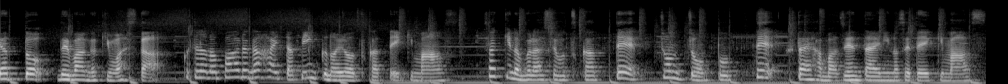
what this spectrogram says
やっと出番が来ました。こちらのパールが入ったピンクの色を使っていきます。さっきのブラシを使ってちょんちょん取って二重幅全体にのせていきます。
